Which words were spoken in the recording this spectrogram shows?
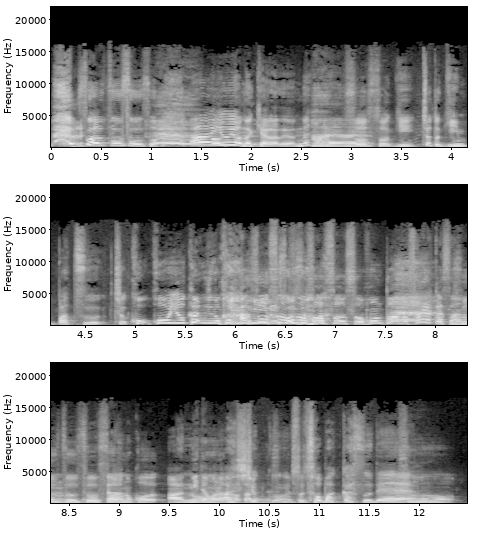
そうそうそうそう。ああいうようなキャラだよね。はいはいそうそう、ぎちょっと銀髪。ちょここういう感じの髪あ、そう色そうそうそうそう、本当あの、さやかさんそうそうそうそうがあの、こう、あの、見てもらうとアッシュわかるんですけど。君、そうそばかすで、そう。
